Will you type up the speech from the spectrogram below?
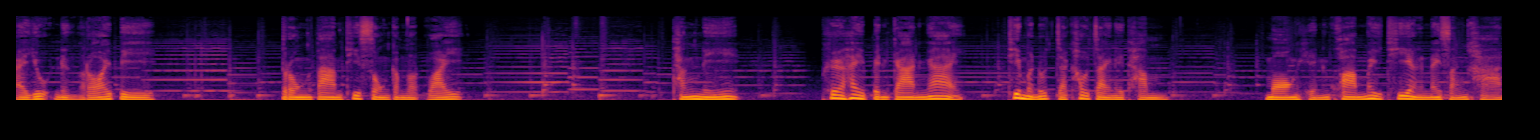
อายุหนึ่งร้อยปี ตรงตามที่ทรงกำหนดไว้ ทั้งนี้ เพื่อให้เป็นการง่ายที่มนุษย์จะเข้าใจในธรรม มองเห็นความไม่เที่ยงในสังขาร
